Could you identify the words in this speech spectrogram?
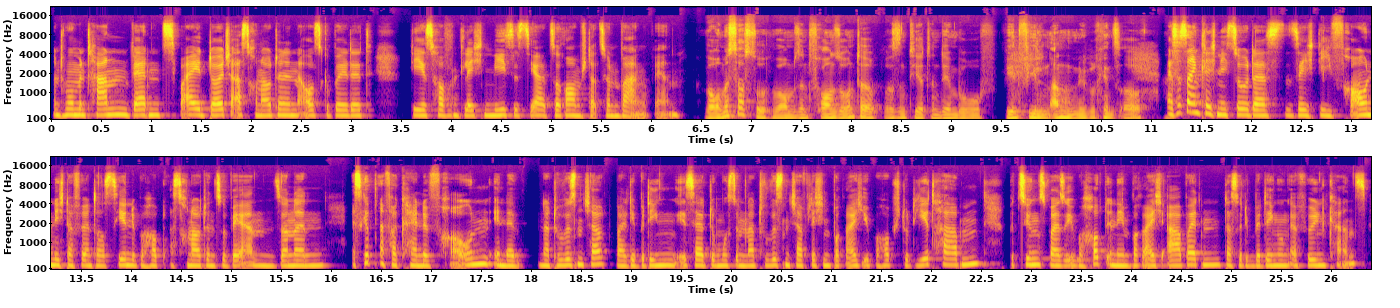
Und momentan werden zwei deutsche Astronautinnen ausgebildet, die es hoffentlich nächstes Jahr zur Raumstation wagen werden. Warum ist das so? Warum sind Frauen so unterrepräsentiert in dem Beruf? Wie in vielen anderen übrigens auch. Es ist eigentlich nicht so, dass sich die Frauen nicht dafür interessieren, überhaupt Astronautin zu werden, sondern es gibt einfach keine Frauen in der Naturwissenschaft, weil die Bedingung ist ja, du musst im naturwissenschaftlichen Bereich überhaupt studiert haben, beziehungsweise überhaupt in dem Bereich arbeiten, dass du die Bedingungen erfüllen kannst.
